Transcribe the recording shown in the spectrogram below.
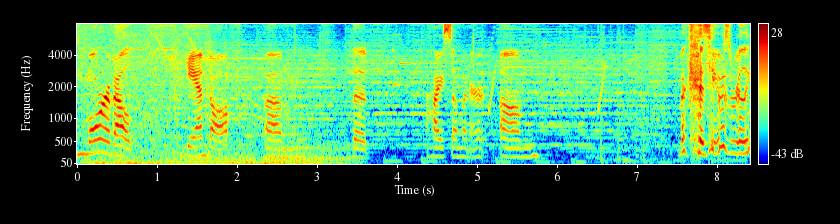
More about Gandof, um, the High Summoner, um, because he was really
